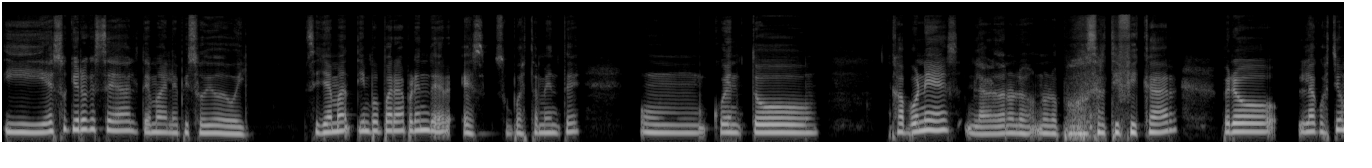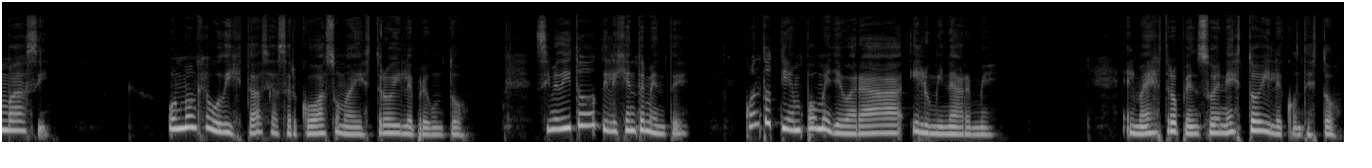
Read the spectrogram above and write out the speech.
y eso quiero que sea el tema del episodio de hoy. Se llama Tiempo para Aprender, es supuestamente un cuento japonés, la verdad no lo, puedo certificar, pero la cuestión va así. Un monje budista se acercó a su maestro y le preguntó, si medito diligentemente, ¿cuánto tiempo me llevará iluminarme? El maestro pensó en esto y le contestó,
